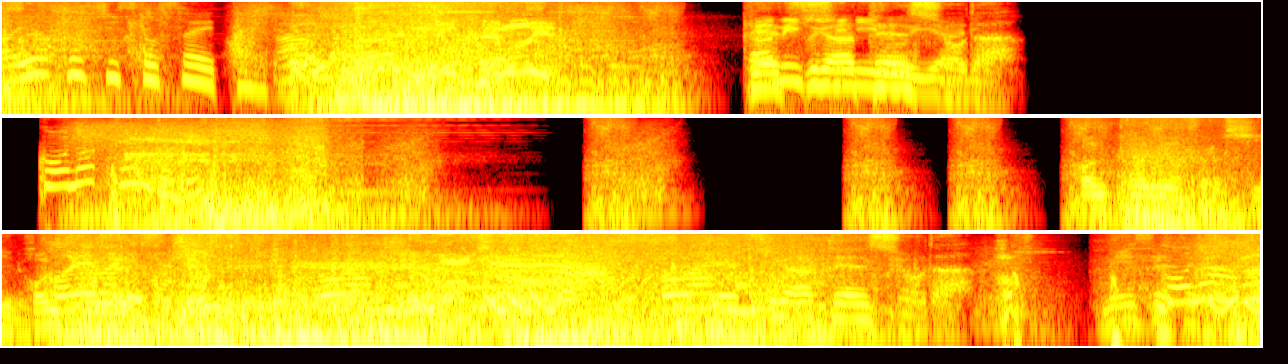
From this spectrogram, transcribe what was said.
あやかしソサエティ月が天使だ。この程度本当に恐ろしいのはこれまでです終わり月が天使だ見せてこの月が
